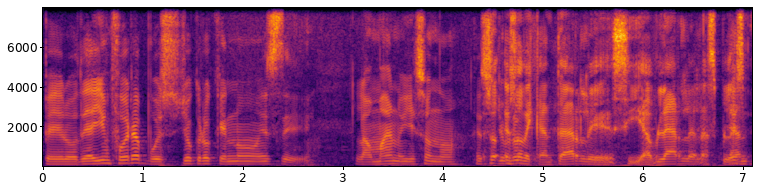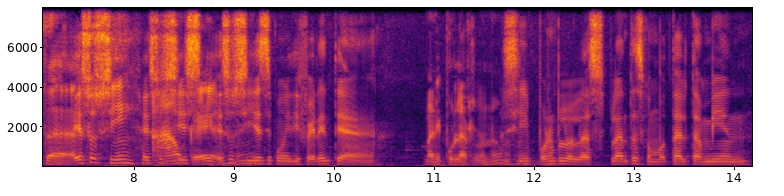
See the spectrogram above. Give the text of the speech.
Pero de ahí en fuera, pues yo creo que no es de la mano y eso no. Eso, eso, de cantarles y hablarle a las plantas. eso sí, eso ah, sí, es, eso sí es muy diferente a manipularlo, ¿no? Sí, por ejemplo, las plantas como tal también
